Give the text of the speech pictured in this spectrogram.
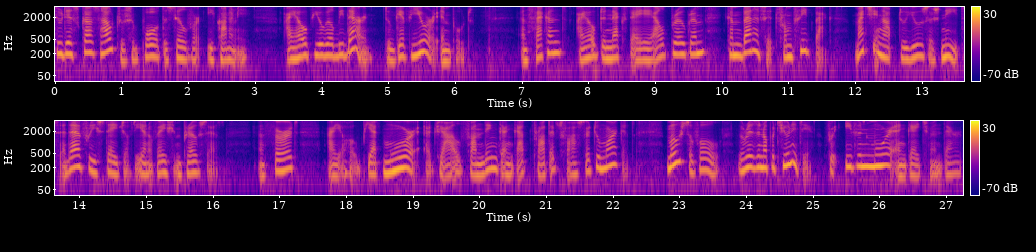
to discuss how to support the silver economy. I hope you will be there to give your input. And second, I hope the next AAL program can benefit from feedback, matching up to users' needs at every stage of the innovation process. And third, I hope yet more agile funding can get products faster to market. Most of all, there is an opportunity for even more engagement there.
